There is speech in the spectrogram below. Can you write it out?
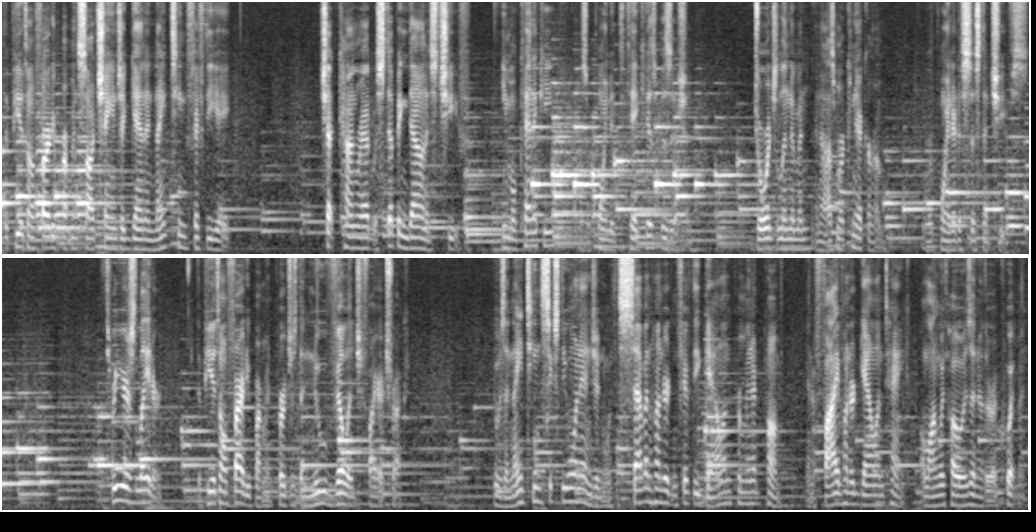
The Peotone Fire Department saw change again in 1958. Chet Conrad was stepping down as chief. Emil Kennecke was appointed to take his position. George Lindeman and Osmer Knickerham were appointed assistant chiefs. Three years later, the Peotone Fire Department purchased a new village fire truck. It was a 1961 engine with a 750 gallon per minute pump and a 500 gallon tank, along with hose and other equipment.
